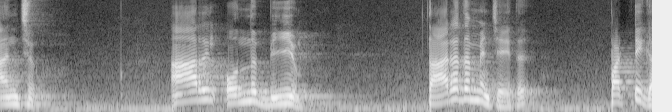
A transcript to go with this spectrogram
അഞ്ചും ആറിൽ ഒന്ന് ബിയും താരതമ്യം ചെയ്ത് പട്ടിക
